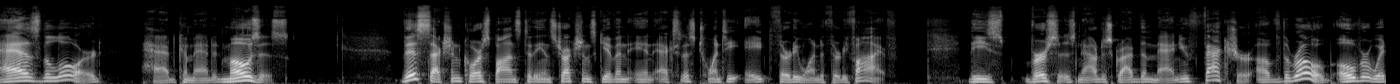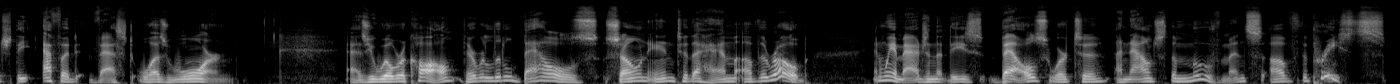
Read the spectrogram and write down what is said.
as the Lord had commanded Moses. This section corresponds to the instructions given in Exodus 28 31 to 35. These verses now describe the manufacture of the robe over which the ephod vest was worn. As you will recall, there were little bells sewn into the hem of the robe, and we imagine that these bells were to announce the movements of the priests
